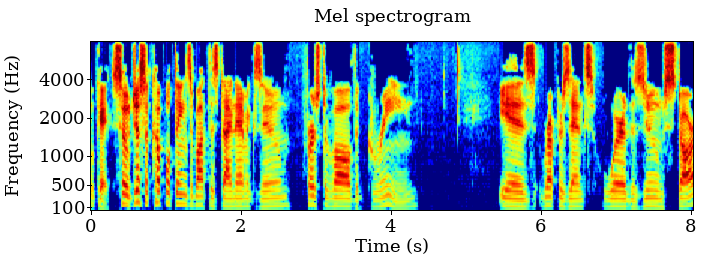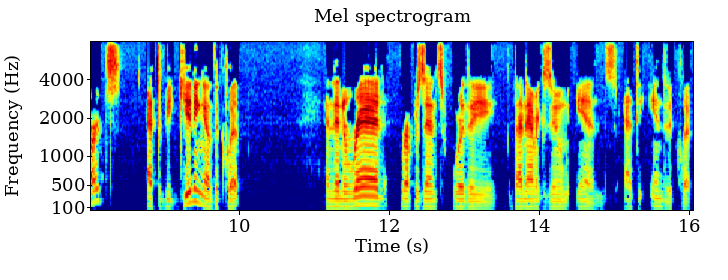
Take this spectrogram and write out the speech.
Okay, so just a couple things about this dynamic zoom. First of all, the green is represents where the zoom starts at the beginning of the clip, and then red represents where the dynamic zoom ends at the end of the clip.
